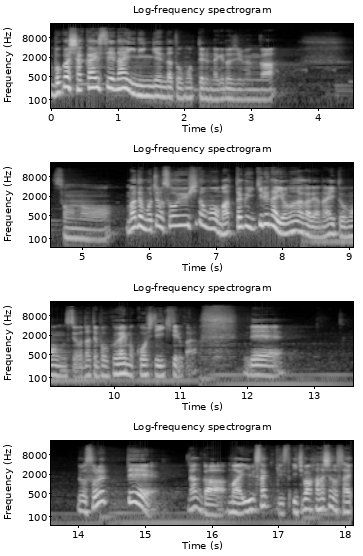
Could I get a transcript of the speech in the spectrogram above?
僕は社会性ない人間だと思ってるんだけど、自分が。その、まあでももちろんそういう人も全く生きれない世の中ではないと思うんですよ。だって僕が今こうして生きてるから。で、でもそれって、なんか、まあ、さっき一番話のさ、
